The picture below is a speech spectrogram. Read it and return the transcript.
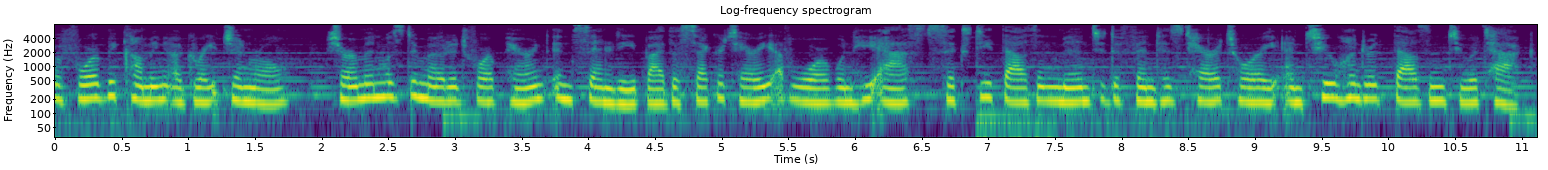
before becoming a great general, Sherman was demoted for apparent insanity by the Secretary of War when he asked 60,000 men to defend his territory and 200,000 to attack.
